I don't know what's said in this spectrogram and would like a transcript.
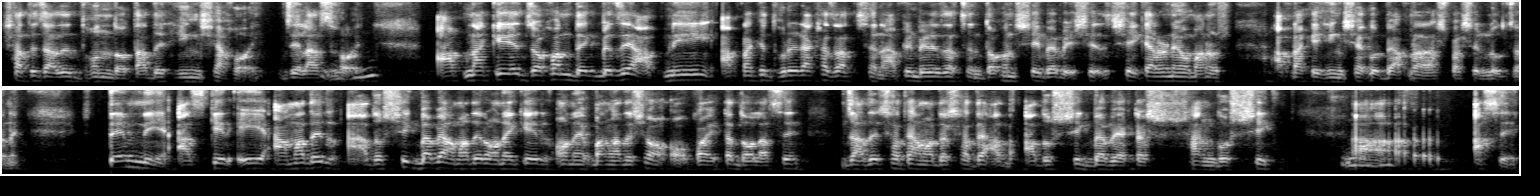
সাথে যাদের দ্বন্দ্ব তাদের হিংসা হয় জেলাস হয়। আপনাকে যখন দেখবে যে আপনি আপনাকে ধরে রাখা যাচ্ছে না আপনি বেড়ে যাচ্ছেন তখন সেভাবে সেই কারণেও মানুষ আপনাকে হিংসা করবে আপনার আশপাশের লোকজনে। তেমনি আজকের এই আমাদের আদর্শিকভাবে আমাদের অনেকের অনেক বাংলাদেশে কয়েকটা দল আছে যাদের সাথে আমাদের সাথে আদ- আদর্শিকভাবে একটা সাংঘর্ষিক আহ, আছে।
